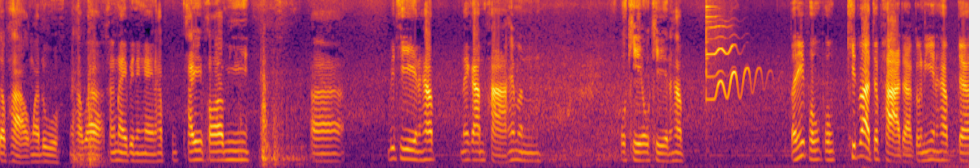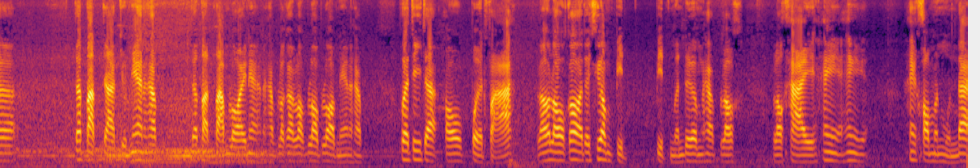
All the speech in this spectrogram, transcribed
จะผ่าออกมาดูนะครับ ว่าข้างในเป็นยังไงนะครับ ใครพอมีอวิธีนะครับ ในการผ่าให้มันโอเคโอเคนะครับ ตอนนี้ผมผมคิดว่าจะผ่าจากตรงนี้นะครับ จะจะตัดจากจุดเนี้ยนะครับ จะตัดตามรอยเนี่ยนะครับ แล้วก็รอบรอบรอบเนี้ยนะครับ เพื่อที่จะเอาเปิดฝา แล้วเราก็จะเชื่อมปิดปิดเหมือนเดิมนะครับ เรา เราคลายให้ให้ให้คอมมันหมุนได้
